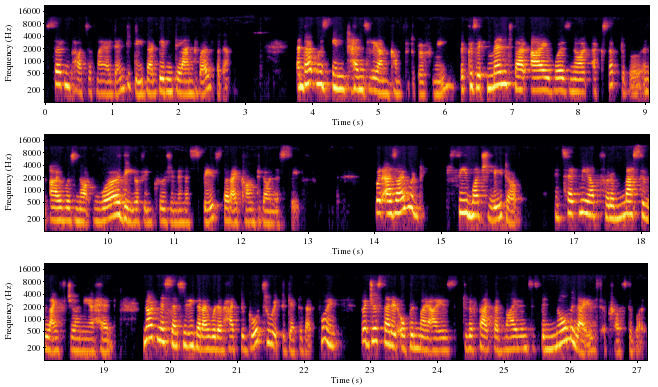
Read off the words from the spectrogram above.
certain parts of my identity that didn't land well for them. And that was intensely uncomfortable for me because it meant that I was not acceptable and I was not worthy of inclusion in a space that I counted on as safe. But as I would see much later, it set me up for a massive life journey ahead. Not necessarily that I would have had to go through it to get to that point, but just that it opened my eyes to the fact that violence has been normalized across the world.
